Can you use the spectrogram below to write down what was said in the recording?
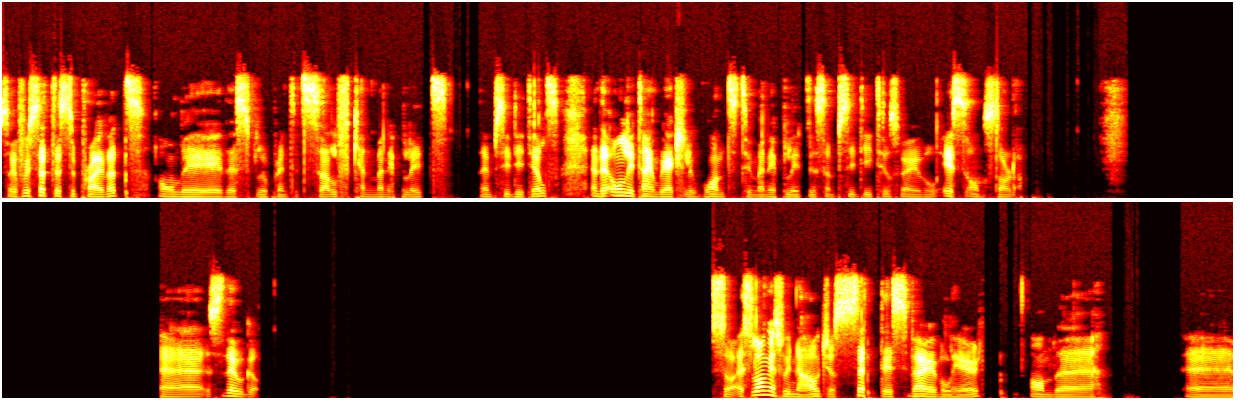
So if we set this to private, only this blueprint itself can manipulate NPC details. And the only time we actually want to manipulate this NPC details variable is on startup. Uh, so there we go. So as long as we now just set this variable here on the uh,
